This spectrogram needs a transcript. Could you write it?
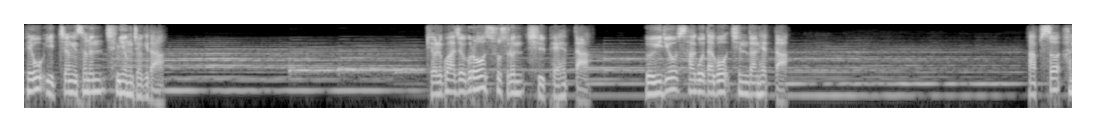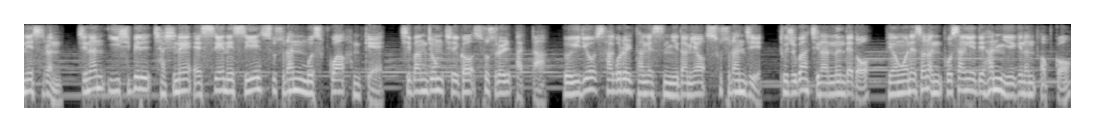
배우 입장에서는 치명적이다. 결과적으로 수술은 실패했다. 의료 사고다고 진단했다. 앞서 한예슬은 지난 20일 자신의 SNS에 수술한 모습과 함께 지방종 제거 수술을 받다 의료 사고를 당했습니다며 수술한 지 두 주가 지났는데도 병원에서는 보상에 대한 얘기는 없고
